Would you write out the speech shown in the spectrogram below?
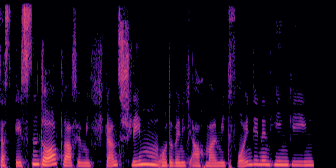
das Essen dort war für mich ganz schlimm. Oder wenn ich auch mal mit Freundinnen hinging,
